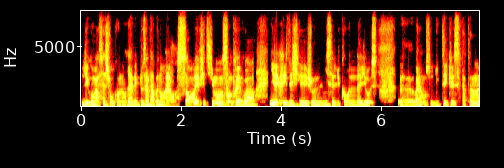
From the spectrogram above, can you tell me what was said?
les conversations qu'on aurait avec nos intervenants. Alors sans effectivement, sans prévoir ni la crise des gilets jaunes ni celle du coronavirus, voilà, on se doutait que certains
